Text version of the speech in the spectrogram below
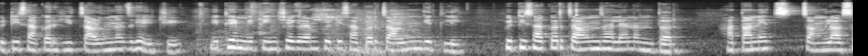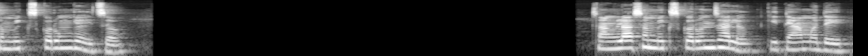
पिठी साखर ही चाळूनच घ्यायची. इथे मी तीनशे ग्रॅम पिठी साखर चाळून घेतली. पिठी साखर चाळून झाल्यानंतर हातानेच चांगलं असं मिक्स करून घ्यायचं. चांगलं असं मिक्स करून झालं की त्यामध्ये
